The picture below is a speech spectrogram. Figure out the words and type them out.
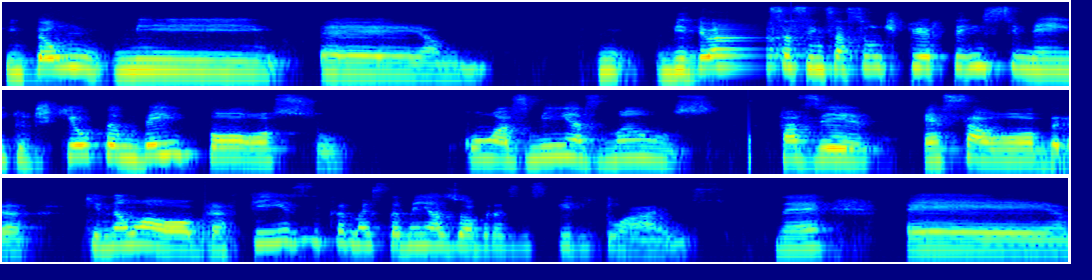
Então me é, me deu essa sensação de pertencimento, de que eu também posso com as minhas mãos, fazer essa obra, que não a obra física, mas também as obras espirituais, né? É,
